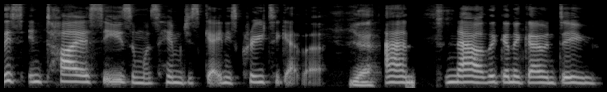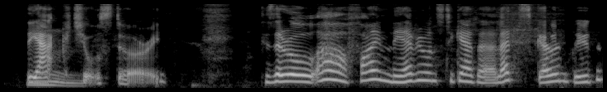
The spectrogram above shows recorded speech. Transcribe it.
this entire season was him just getting his crew together, Yeah, and now they're going to go and do the Mm. actual story. Because they're all, oh, finally, everyone's together. Let's go and do the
